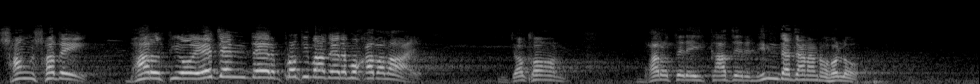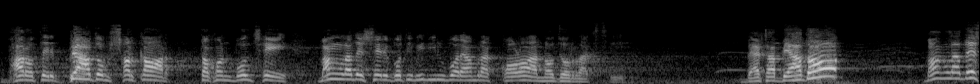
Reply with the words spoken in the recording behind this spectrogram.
সংসদে ভারতীয় এজেন্টদের প্রতিবাদের মোকাবেলায় যখন ভারতের এই কাজের নিন্দা জানানো হলো, ভারতের বেয়াদব সরকার তখন বলছে, বাংলাদেশের গতিবিধির উপরে আমরা কড়া নজর রাখছি। বেটা বেয়াদব বাংলাদেশ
